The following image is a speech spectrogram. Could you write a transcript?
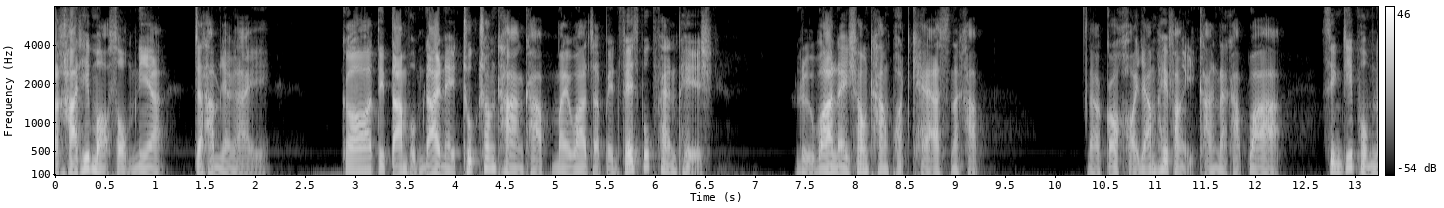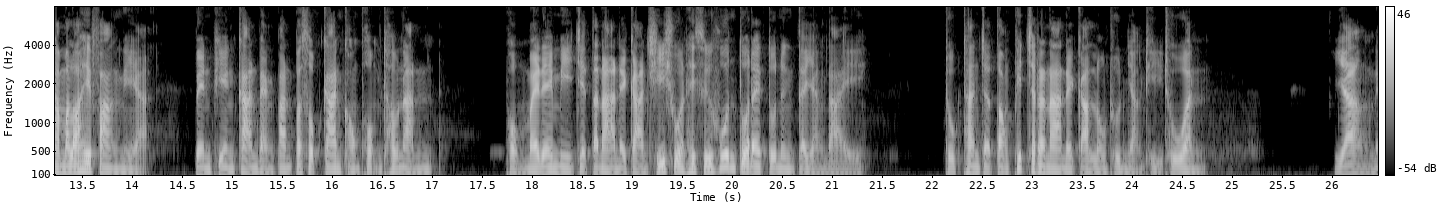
ราคาที่เหมาะสมเนี่ยจะทำยังไง ก็ติดตามผมได้ในทุกช่องทางครับ ไม่ว่าจะเป็น Facebook Fanpage หรือว่าในช่องทางพอดแคสต์นะครับ แล้วก็ขอย้ำให้ฟังอีกครั้งนะครับว่า สิ่งที่ผมนำมาเล่าให้ฟังเนี่ยเป็นเพียงการแบ่งปันประสบการณ์ของผมเท่านั้น ผมไม่ได้มีเจตนาในการชี้ชวนให้ซื้อหุ้นตัวใดตัวหนึ่งแต่อย่างใด ทุกท่านจะต้องพิจารณาในการลงทุนอย่างถี่ถ้วน อย่างใน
